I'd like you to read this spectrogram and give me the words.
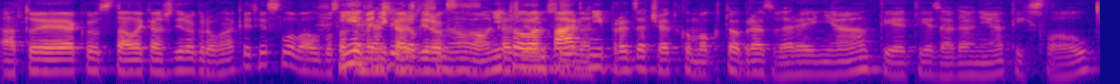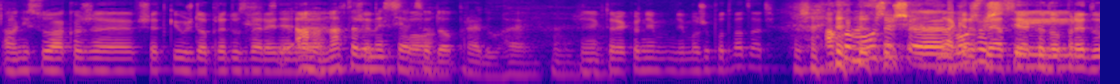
A to je ako stále každý rok rovnaké tie slova? Alebo sa Nie, to mení každý, každý rok? rok oni to len pár dní pred začiatkom oktobra zverejnia tie, tie zadania tých slov. A oni sú akože všetky už dopredu zverejnené? Áno, na celý mesiacu dopredu. Hej, hej, že niektorí ako ne, nemôžu podvádzať? Ako môžeš, e, môžeš si... ako dopredu...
